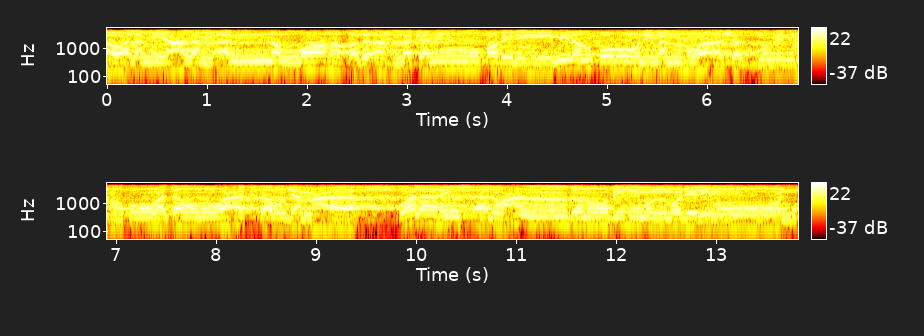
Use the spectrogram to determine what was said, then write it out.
أولم يعلم أن الله قد أهلك من قبله من القرون من هو أشد منه قوة وأكثر جمعا ولا يسأل عن ذنوبهم المجرمون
